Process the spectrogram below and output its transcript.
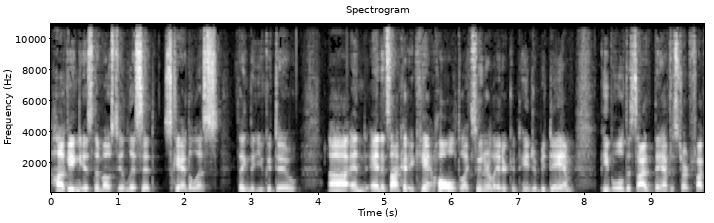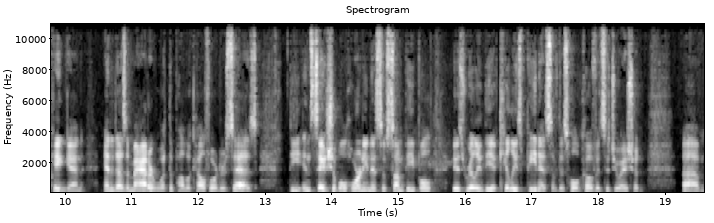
hugging, is the most illicit, scandalous thing that you could do. Uh, and and it's not it can't hold. Like sooner or later, contagion be damned. People will decide that they have to start fucking again, and it doesn't matter what the public health order says. The insatiable horniness of some people is really the Achilles penis of this whole COVID situation. Um,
